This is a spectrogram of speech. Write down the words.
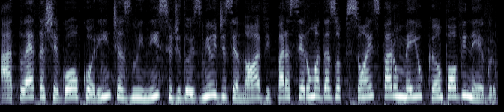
A atleta chegou ao Corinthians no início de 2019 para ser uma das opções para o meio-campo alvinegro.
